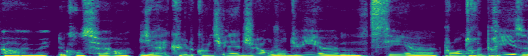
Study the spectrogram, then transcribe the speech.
par euh, mes deux consoeurs, je dirais que le community manager aujourd'hui, euh, c'est pour l'entreprise,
